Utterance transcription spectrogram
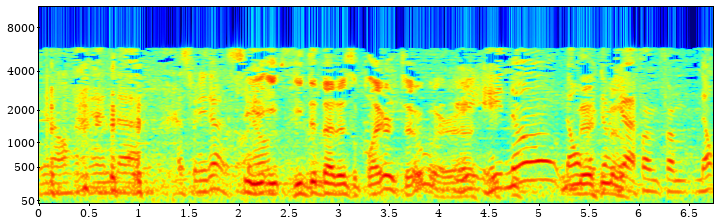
You know, and uh, that's what he does. He, he, did that as a player too, or uh, he, he no no, no, yeah from from no,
